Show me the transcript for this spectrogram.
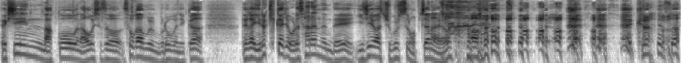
백신 맞고 나오셔서 소감을 물어보니까 내가 이렇게까지 오래 살았는데 이제와 죽을 순 없잖아요. 그러면서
